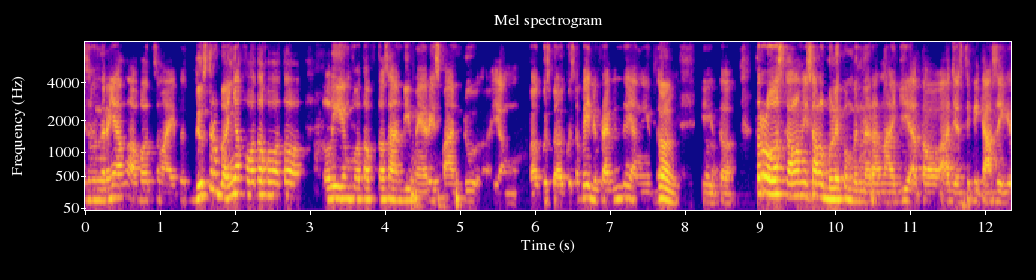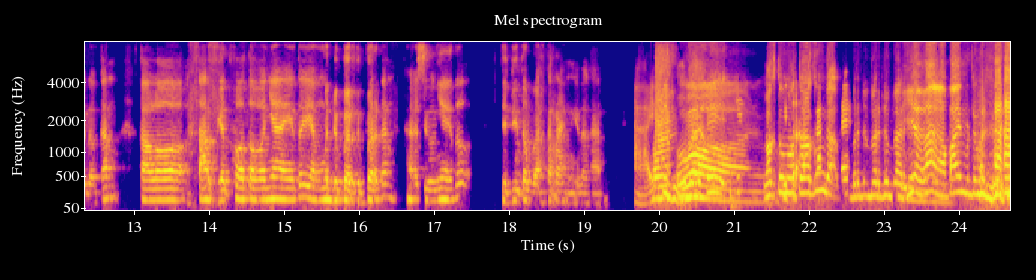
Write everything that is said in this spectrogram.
Sebenarnya aku nggak vote sama itu. Justru banyak foto-foto Lim, foto-foto Sandi, Mary, Pandu yang bagus-bagus. Tapi di framing itu yang itu. Betul. gitu. Terus kalau misal boleh pembenaran lagi atau justifikasi gitu kan, kalau target fotonya itu yang mendebar-debar kan hasilnya itu jadi tambah keren gitu kan. Ah, itu juga. Oh, berarti waktu moto aku nggak berdebar-debar. gitu. Iya lah, ngapain berdebar-debar?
